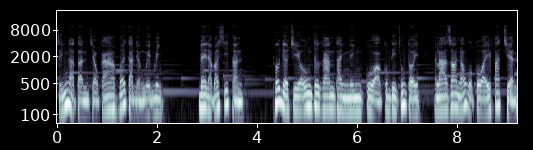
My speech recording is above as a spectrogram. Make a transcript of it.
chính là Tần Triều Ca với cả Đường Nguyên Minh. Đây là bác sĩ Thần. Thuốc điều trị ung thư gan thành ninh của công ty chúng tôi là do nhóm của cô ấy phát triển.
